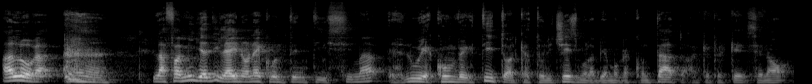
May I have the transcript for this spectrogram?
allora, la famiglia di lei non è contentissima, eh, lui è convertito al cattolicesimo, l'abbiamo raccontato, anche perché se no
